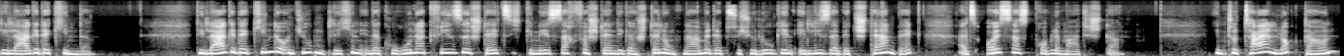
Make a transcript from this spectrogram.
Die Lage der Kinder. Die Lage der Kinder und Jugendlichen in der Corona-Krise stellt sich gemäß sachverständiger Stellungnahme der Psychologin Elisabeth Sternbeck als äußerst problematisch dar. Im totalen Lockdown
